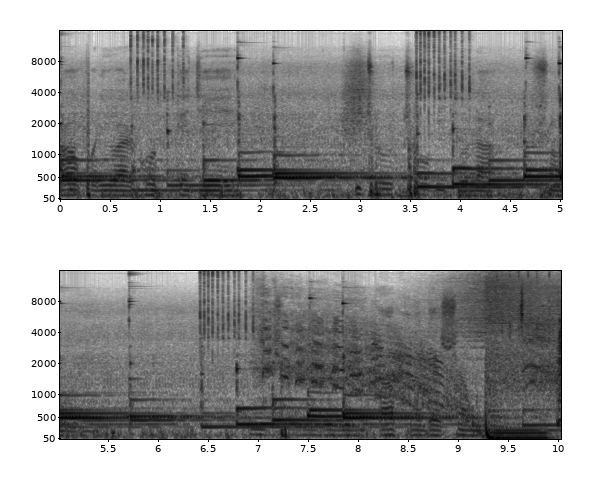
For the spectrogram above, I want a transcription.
পরিবার ঘুরতে যেয়ে কিছু ছবি তোলা সময়। আপনাদের সামনে।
